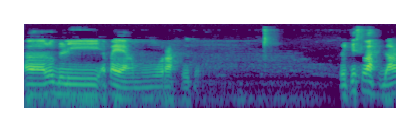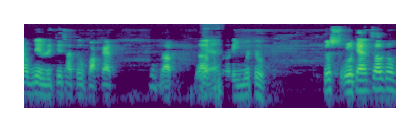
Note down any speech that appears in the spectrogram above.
eh, lu beli apa ya murah gitu Blicis lah jangan beli Blicis satu paket. Iya. berapa ribu tuh. Terus lu cancel tuh.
